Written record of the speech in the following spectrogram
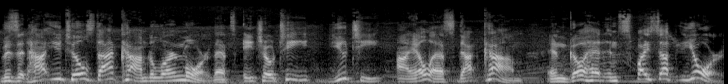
Visit hotutils.com to learn more. That's H O T U T I L S.com. And go ahead and spice up your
